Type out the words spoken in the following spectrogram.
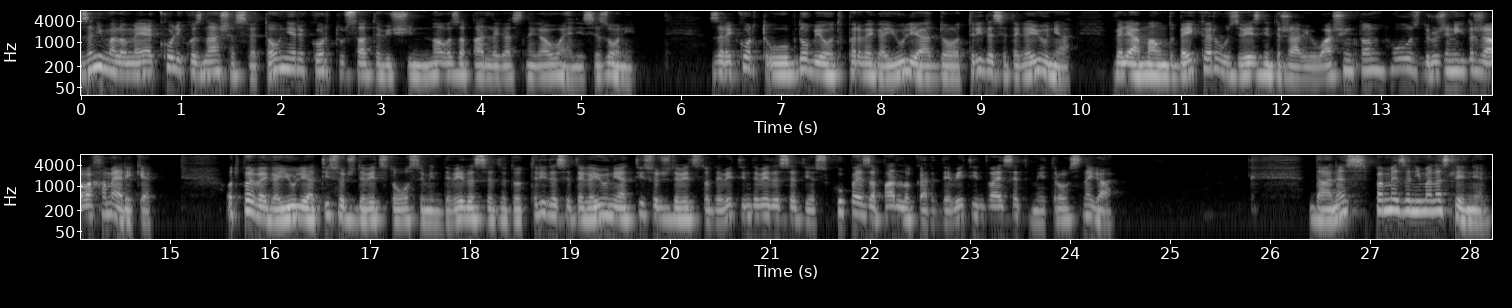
Zanimalo me je, koliko znaša svetovni rekord vsote višin novozapadlega snega v eni sezoni. Za rekord v obdobju od 1. julija do 30. junija velja Mount Baker v zvezdni državi Washington v Združenih državah Amerike. Od 1. julija 1998 do 30. junija 1999 je skupaj zapadlo kar 29 metrov snega. Danes pa me zanima naslednje:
